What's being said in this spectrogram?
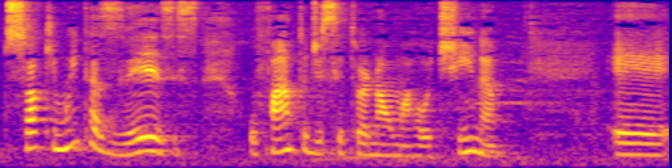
Só que muitas vezes o fato de se tornar uma rotina é,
